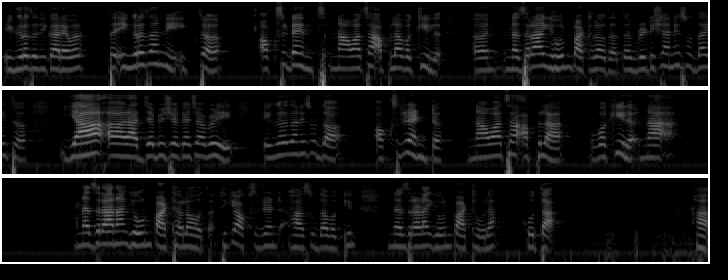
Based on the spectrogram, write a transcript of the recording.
इंग्रज अधिकाऱ्यावर. तर इंग्रजांनी इथं ऑक्सिडेंट्स नावाचा आपला वकील नजरा घेऊन पाठवला होता. तर ब्रिटिशांनी सुद्धा इथं या राज्याभिषेकाच्या वेळी इंग्रजांनी सुद्धा ऑक्सिडेंट नावाचा आपला वकील ना नजराना घेऊन पाठवला होता. ठीक आहे ऑक्सिडेंट हा सुद्धा वकील नजराना घेऊन पाठवला होता. हा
